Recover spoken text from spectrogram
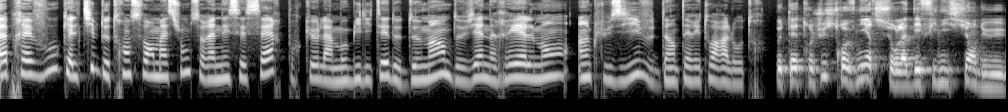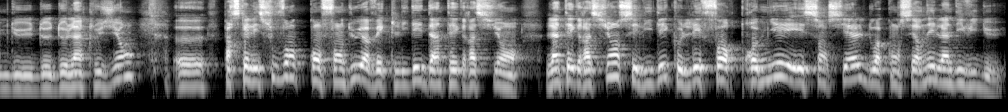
D'après vous, quel type de transformation serait nécessaire pour que la mobilité de demain devienne réellement inclusive d'un territoire à l'autre? Peut-être juste revenir sur la définition de, l'inclusion, euh, parce qu'elle est souvent confondue avec l'idée d'intégration. L'intégration, c'est l'idée que l'effort premier et essentiel doit concerner l'individu.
